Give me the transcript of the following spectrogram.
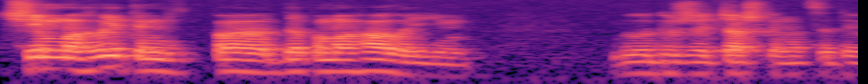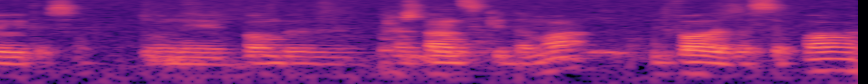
Чим могли, тим допомагали їм. Було дуже тяжко на це дивитися. Вони бомбили гражданські дома, підвали засипали.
